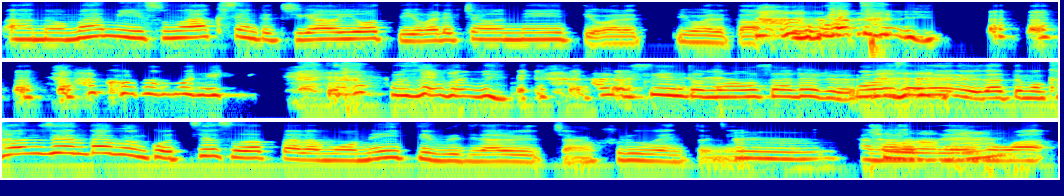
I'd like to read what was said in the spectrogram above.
あの、マミー、そのアクセント違うよって言われちゃうねって言われ、言われた。に子供に アクセント直される。直される。だってもう完全多分こっちで育ったらもうネイティブになるじゃん、フルエントに。うん、必そうだねず英語。は。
